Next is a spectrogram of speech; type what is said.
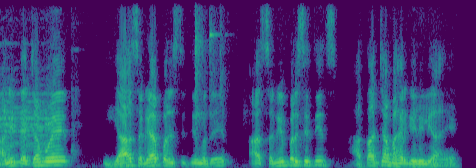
आणि त्याच्यामुळे या सगळ्या परिस्थितीमध्ये आज सगळी परिस्थितीच हाताच्या बाहेर गेलेली आहे.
